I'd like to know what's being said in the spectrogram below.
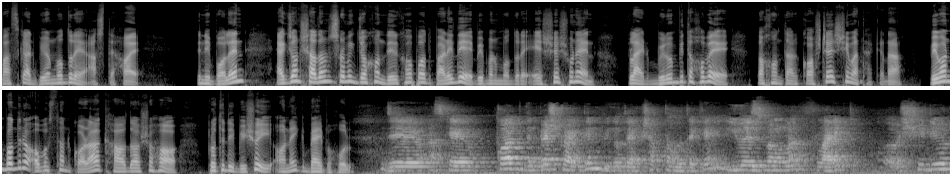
মাস্কাট বিমানবন্দরে আসতে হয়। তিনি বলেন, একজন সাধারণ শ্রমিক যখন দীর্ঘ পথ বাড়ি দিয়ে বিমানবন্দরে এসে শুনেন ফ্লাইট বিলম্বিত হবে, তখন তার কষ্টের সীমা থাকে না। বিমানবন্দরে অবস্থান করা খাওয়া দাওয়া সহ প্রতিটি বিষয়ই অনেক ব্যয়বহুল। যে আজকে কয়েকদিন, বেশ কয়েকদিন বিগত এক সপ্তাহ থেকে ইউএস বাংলা ফ্লাইট শিডিউল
